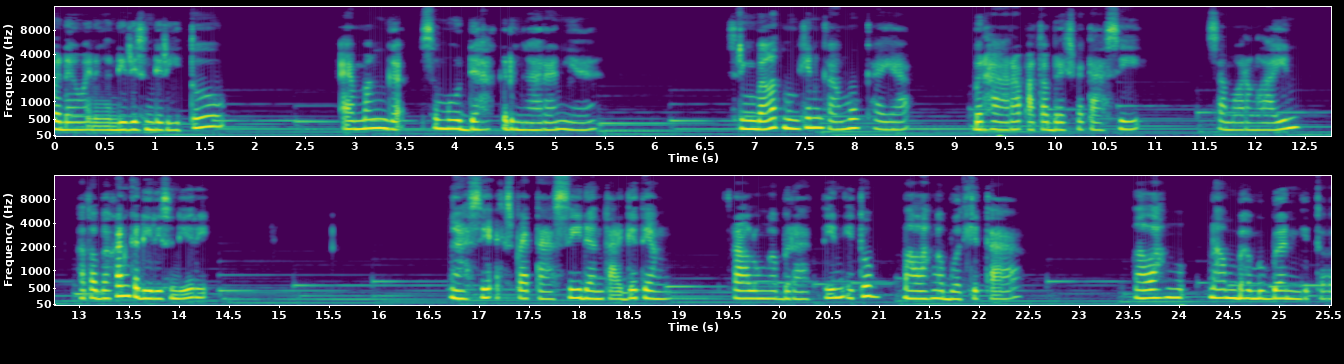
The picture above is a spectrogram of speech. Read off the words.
berdamai dengan diri sendiri itu emang gak semudah kedengarannya. Sering banget mungkin kamu kayak berharap atau berekspektasi sama orang lain atau bahkan ke diri sendiri. Ngasih ekspektasi dan target yang terlalu ngeberatin itu malah ngebuat kita malah nambah beban gitu.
